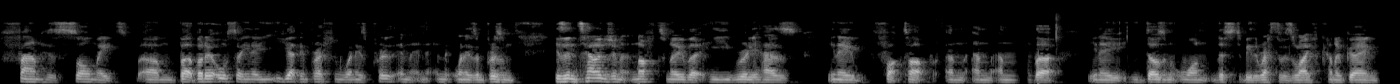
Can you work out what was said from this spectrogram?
found his soulmate. Um, but but also, you know, you get the impression when he's pri- in, in, in, when he's in prison, he's intelligent enough to know that he really has, you know, fucked up, and and and that you know he doesn't want this to be the rest of his life, kind of going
